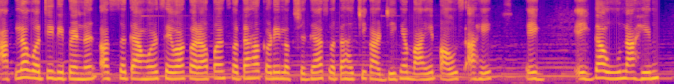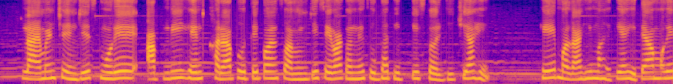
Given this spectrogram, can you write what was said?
आपल्यावरती डिपेंडंट असतं. त्यामुळे सेवा करा पण स्वतःकडे लक्ष द्या. स्वतःची काळजी घ्या. बाहेर पाऊस आहे. एक एकदा ऊन आहे. क्लायमेट चेंजेसमुळे आपली हेल्थ खराब होते पण स्वामींची सेवा करणे सुद्धा तितकीच गरजेची आहे. हे मलाही माहिती आहे. त्यामुळे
